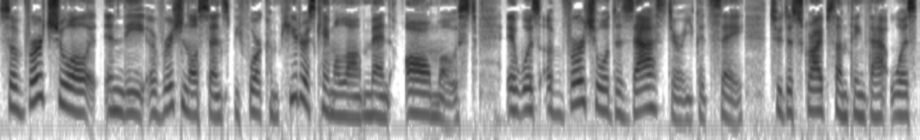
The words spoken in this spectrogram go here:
So virtual in the original sense before computers came along meant almost. It was a virtual disaster, you could say, to describe something that was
